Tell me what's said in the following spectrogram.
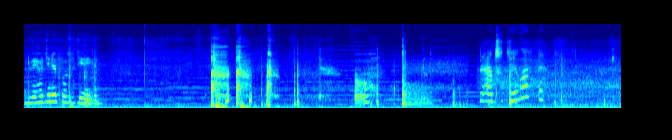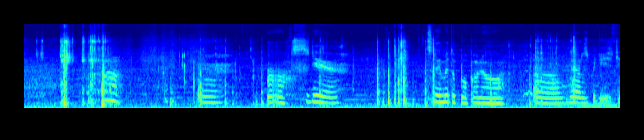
Dvě hodiny později. A co děláte? Co se děje? Co jim to popadalo? A já rozbudí děti.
